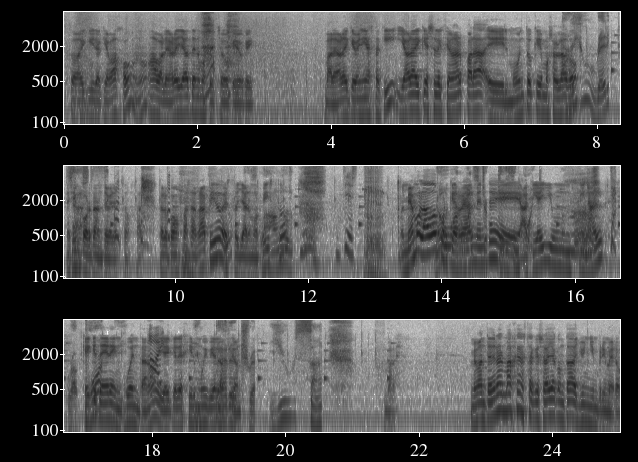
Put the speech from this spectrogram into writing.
Esto hay que ir aquí abajo, ¿no? Ah, vale, ahora ya lo tenemos hecho, ok, ok. Vale, ahora hay que venir hasta aquí y ahora hay que seleccionar para eh, el momento que hemos hablado. Es importante ver esto. Vale, esto lo podemos pasar rápido, esto ya lo hemos visto. Me ha molado porque realmente aquí hay un final que hay que tener en cuenta, ¿no? Y hay que elegir muy bien la opción. Vale. Me mantendré al margen hasta que se lo haya contado a Junjin primero.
